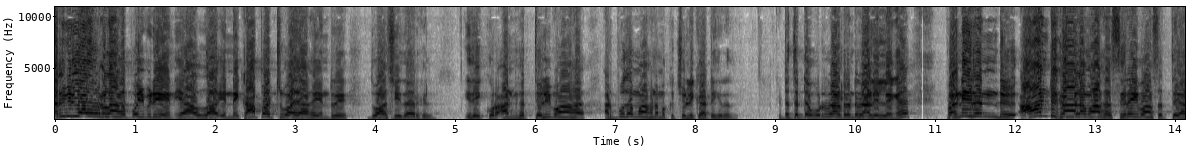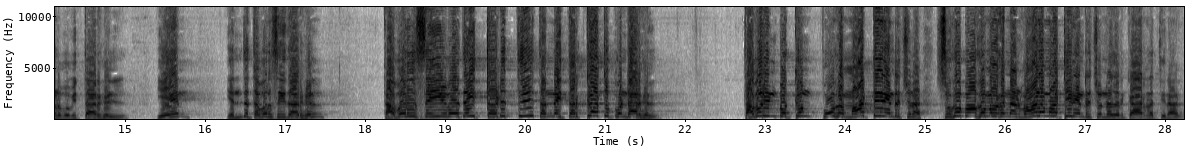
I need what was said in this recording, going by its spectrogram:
அறிவில்லாதவர்களாக போய்விடுவேன். யா அல்லா என்னை காப்பாற்றுவாயாக என்று துவா செய்தார்கள். இதை குர்ஆன் மிக தெளிவாக அற்புதமாக நமக்கு சொல்லி காட்டுகிறது. கிட்டத்தட்ட ஒரு நாள் ரெண்டு நாள் இல்லைங்க. பனிரெண்டு ஆண்டு காலமாக சிறைவாசத்தை அனுபவித்தார்கள். ஏன்? எந்த தவறு செய்தார்கள்? தவறு செய்வதை தடுத்து தன்னை தற்காத்துக் கொண்டார்கள். தவறின் பக்கம் போக மாட்டேன் என்று சொன்னார். சுகபோகமாக நான் வாழ மாட்டேன் என்று சொன்னதன் காரணத்தினால்.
